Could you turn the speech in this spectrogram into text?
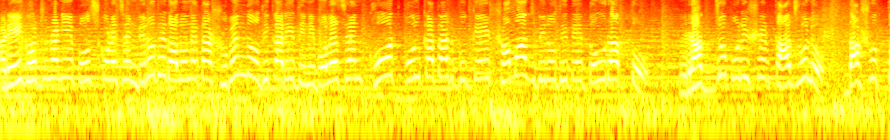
আর এই ঘটনা নিয়ে পোস্ট করেছেন বিরোধী দলনেতা শুভেন্দু অধিকারী। তিনি বলেছেন, খোদ কলকাতার বুকে সমাজ বিরোধীদের দৌরাত্ম রাজ্য পুলিশের কাজ হলো দাসত্ব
